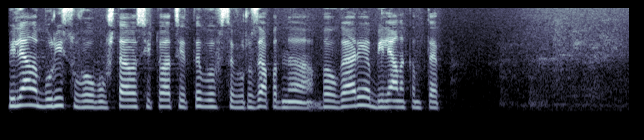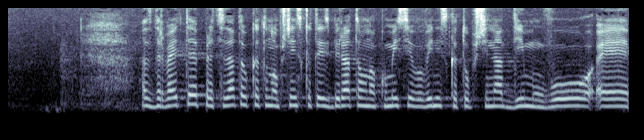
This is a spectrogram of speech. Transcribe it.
Биляна Борисова обобщава ситуацията в северо-западна България. Биляна към теб. Здравейте! Председателката на Общинската избирателна комисия във Видинската община Димово е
